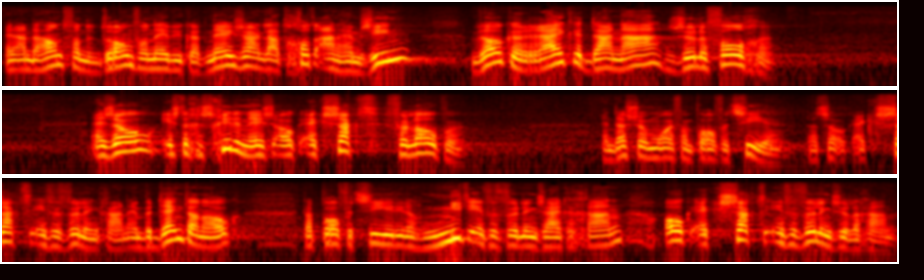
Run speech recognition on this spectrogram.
En aan de hand van de droom van Nebukadnezar laat God aan hem zien welke rijken daarna zullen volgen. En zo is de geschiedenis ook exact verlopen. En dat is zo mooi van profetieën. Dat ze ook exact in vervulling gaan. En bedenk dan ook dat profetieën die nog niet in vervulling zijn gegaan, ook exact in vervulling zullen gaan.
